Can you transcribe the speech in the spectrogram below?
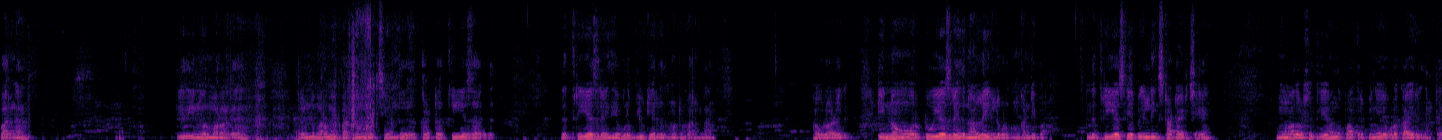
பாருங்க. இது இன்னொரு மரம் இது. ரெண்டு மரமே பார்த்தீங்கன்னா, வச்சு வந்து கரெக்டாக த்ரீ இயர்ஸ் ஆகுது. இந்த த்ரீ இயர்ஸில் இது எவ்வளோ பியூட்டியாக இருக்குது மட்டும் பாருங்களேன். அவ்வளோ அழகு. இன்னும் ஒரு டூ இயர்ஸில் இது நல்ல ஈல்டு கொடுக்கும் கண்டிப்பாக இந்த த்ரீ இயர்ஸ்லேயே இப்போ ஈல்டிங் ஸ்டார்ட் ஆகிடுச்சு மூணாவது வருஷத்துலேயே வந்து பார்த்துருப்பீங்க எவ்வளோ காய் இருக்குதுன்ட்டு.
